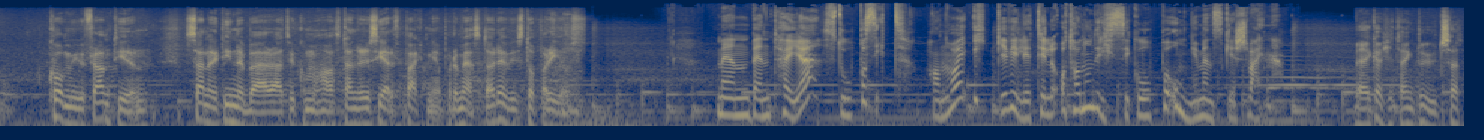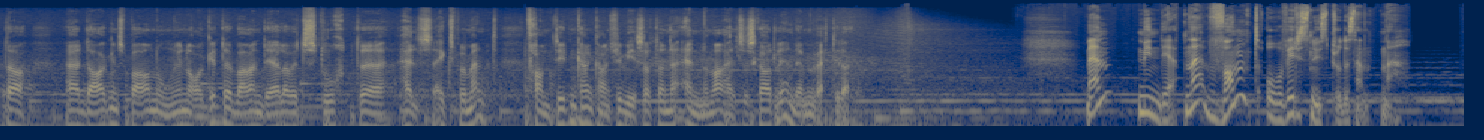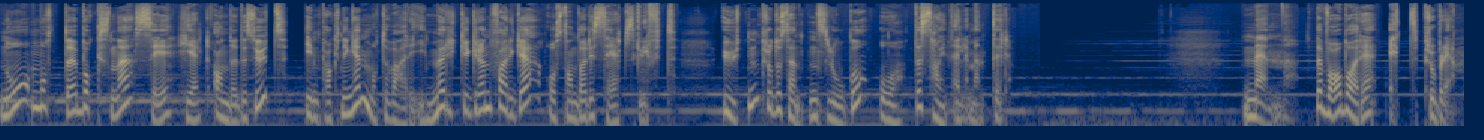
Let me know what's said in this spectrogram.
kommer jo framtiden sannolikt innebære at vi kommer ha standardiserte forpakninger på det meste av det vi stopper i oss. Men Bent Høie sto på sitt. Han var ikke villig til å ta noen risiko på unge menneskers vegne. Jeg har ikke tenkt å utsette eh, dagens barn og unge i Norge til å være en del av et stort eh, helseeksperiment. Framtiden kan kanskje vise at den er enda mer helseskadelig enn det vi vet i dag. Men myndighetene vant over snusprodusentene. Nå måtte boksene se helt annerledes ut. Innpakningen måtte være i mørkegrønn farge og standardisert skrift uten produsentens logo og designelementer. Men det var bare ett problem.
